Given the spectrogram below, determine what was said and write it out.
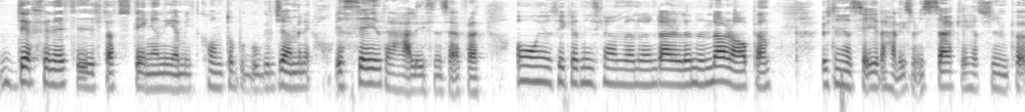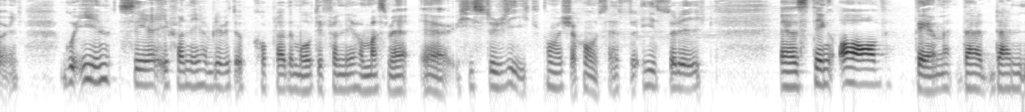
definitivt att stänga ner mitt konto på Google Gemini. Och jag säger inte det här liksom så här för att åh, jag tycker att ni ska använda den där eller den där appen. Utan jag säger det här liksom i säkerhetssynpunkt. Gå in, se ifall ni har blivit uppkopplade mot, ifall ni har massor med eh, historik, konversationshistorik. Eh, stäng av den där, där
